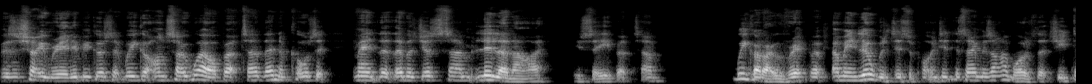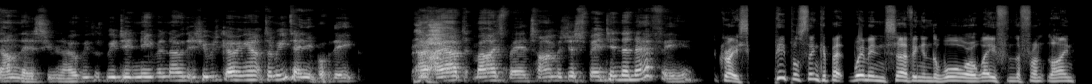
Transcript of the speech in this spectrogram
it was a shame really because we got on so well. But uh, then, of course, it meant that there was just um, Lil and I, you see. But um, we got over it. But I mean, Lil was disappointed, the same as I was, that she'd done this, you know, because we didn't even know that she was going out to meet anybody. I, I had, my spare time was just spent in the NAAFI. Grace, people think about women serving in the war away from the front line.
